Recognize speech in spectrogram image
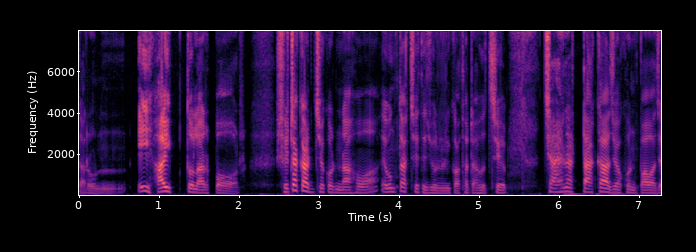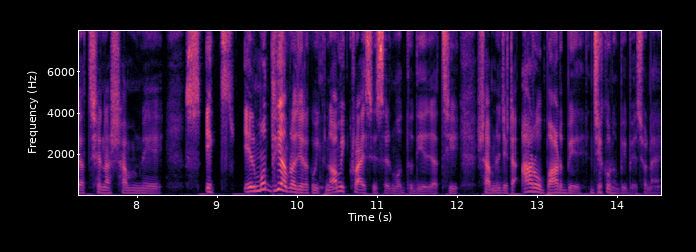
কারণ এই হাইপ তোলার পর সেটা কার্যকর না হওয়া এবং তার চাইতে জরুরি কথাটা হচ্ছে, চায়নার টাকা যখন পাওয়া যাচ্ছে না সামনে, এর মধ্যেই আমরা যেরকম ইকোনমিক ক্রাইসিসের মধ্য দিয়ে যাচ্ছি, সামনে যেটা আরও বাড়বে যে কোনো বিবেচনায়,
